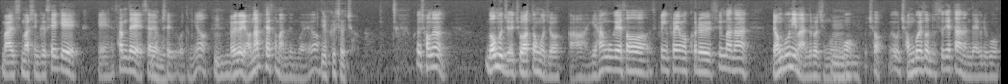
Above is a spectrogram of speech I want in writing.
말씀하신 그 세 개 예, 3대 SI 업체거든요. 음. 여기가 연합해서 만든 거예요. 네, 그렇죠, 그렇죠. 그래서 저는 너무 좋았던 거죠. 아, 이게 한국에서 스프링 framework를 쓸 만한 명분이 만들어진 거고, 음. 그렇죠. 정부에서도 쓰겠다는데, 그리고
